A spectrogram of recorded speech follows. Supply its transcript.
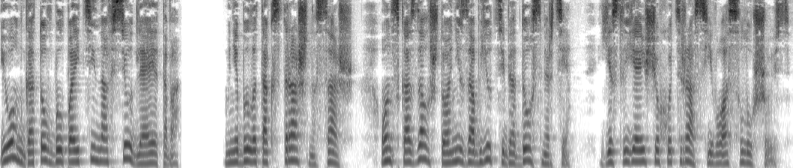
И он готов был пойти на все для этого. Мне было так страшно, Саш. Он сказал, что они забьют тебя до смерти, если я еще хоть раз его ослушаюсь.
